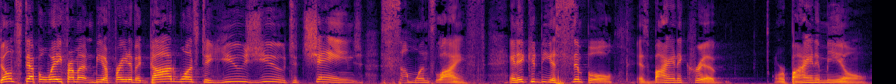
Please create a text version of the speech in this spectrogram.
Don't step away from it and be afraid of it. God wants to use you to change someone's life. And it could be as simple as buying a crib or buying a meal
